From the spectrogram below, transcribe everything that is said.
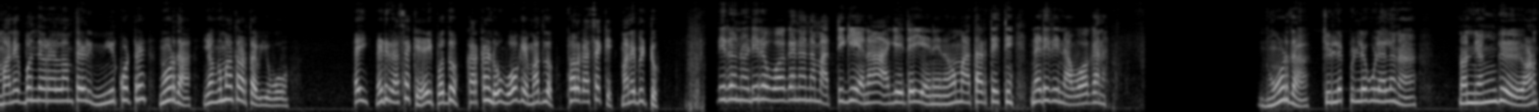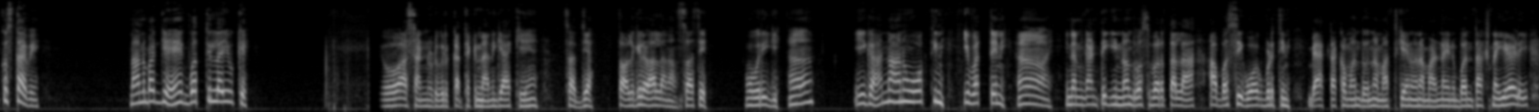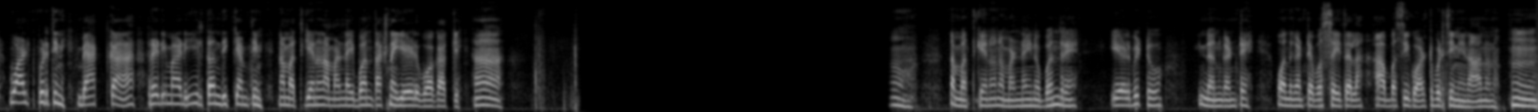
ಮನೆಗೆ ಬಂದವರೆಲ್ಲ ಅಂತೇಳಿ ನೀ ಕೊಟ್ರೆ ನೋಡ್ದ? ಹೆಂಗ್ ಮಾತಾಡ್ತಾವ ಇವು? ಐ ನಡಿ ರಸಕ್ಕೆ ಐ ಪದ್ದು ಕರ್ಕೊಂಡು ಹೋಗೆ ಮೊದ್ಲು. ತೊಲಗ ರಸಕ್ಕೆ ಮನೆ ಬಿಟ್ಟು. ನಡಿರೋ ನಡಿರ ಹೋಗೋಣ. ನಮ್ಮ ಅತ್ತಿಗೆ ಏನೋ ಆಗೈತೆ ಏನೇನೋ ಮಾತಾಡ್ತೈತಿ. ನಡೀರಿ ನಾವು ಹೋಗೋಣ. ನೋಡ್ದ? ಚಿಳ್ಳೆ ಪಿಳ್ಳೆಗಳೆಲ್ಲನ ನಾನು ಹೆಂಗೆ ಅಣಕಿಸ್ತಾವೆ? ನನ್ನ ಬಗ್ಗೆ ಗೊತ್ತಿಲ್ಲ ಇವಕ್ಕೆ ಅಯ್ಯೋ ಆ ಸಣ್ಣ ಹುಡುಗರ ಕತೆಗೆ ನನಗೆ ಯಾಕೆ ಸದ್ಯ ತೊಳಗಿರಲ್ಲ ನಾನು ಸಾಸಿ ಊರಿಗೆ ಹಾ? ಈಗ ನಾನು ಹೋಗ್ತೀನಿ, ಇವತ್ತೇನೆ. ಹಾ ನನ್ನ ಗಂಟೆಗೆ ಇನ್ನೊಂದು ಬಸ್ ಬರುತ್ತಲ್ಲ, ಆ ಬಸ್ಸಿಗೆ ಹೋಗ್ಬಿಡ್ತೀನಿ. ಬ್ಯಾಗ್ ತಕೊಂಬಂದು ನಮ್ಮ ಅತ್ತಿಗೆ ನಮ್ಮ ಅಣ್ಣ ಬಂದ ತಕ್ಷಣ ಹೇಳಿ ವಾಲ್ಟ್ ಬಿಡ್ತೀನಿ ಬ್ಯಾಗ್ ರೆಡಿ ಮಾಡಿ ಇಲ್ಲಿ ತಂದು ಇಕ್ಕಂತೀನಿ ನಮ್ಮ ಅತ್ತಿಗೆ ನಮ್ಮ ಅಣ್ಣ ಬಂದ ತಕ್ಷಣ ಹೇಳಿ ಹೋಗಾಕೆ. ಹಾ. ಹ್ಞೂ ನಮ್ಮ ಅತ್ತಿಗೇನೋ ನಮ್ಮ ಅಣ್ಣ ಬಂದ್ರೆ ಹೇಳ್ಬಿಟ್ಟು, ಇನ್ನೊಂದು ಗಂಟೆ, ಒಂದು ಗಂಟೆ ಬಸ್ ಐತಲ್ಲ, ಆ ಬಸ್ಸಿಗೆ ಹೊರಟು ಬಿಡ್ತೀನಿ ನಾನು. ಹ್ಮ್.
